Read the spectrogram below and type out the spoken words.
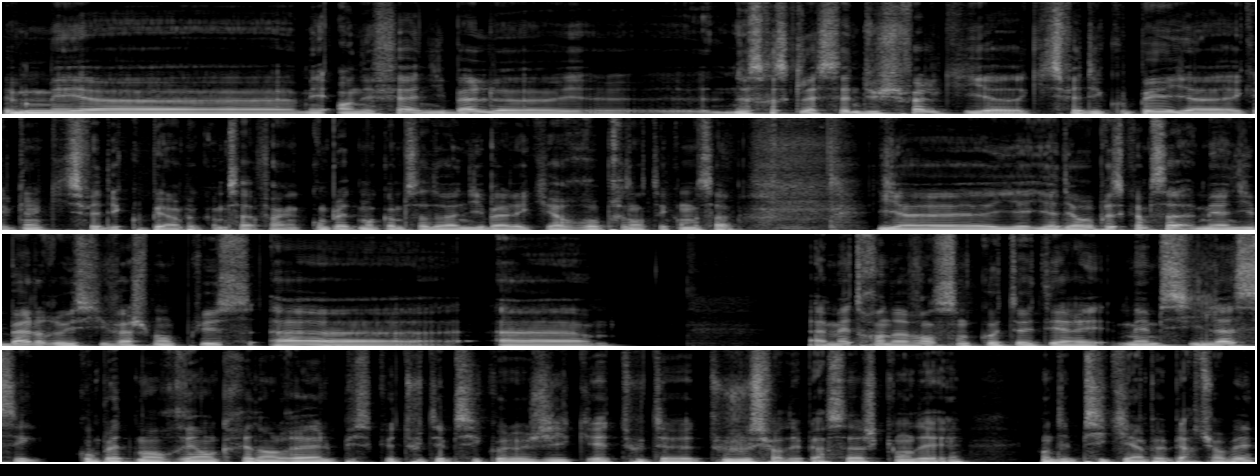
Mais euh, mais en effet, Hannibal, ne serait-ce que la scène du cheval qui, qui se fait découper, il y a quelqu'un qui se fait découper un peu comme ça, enfin complètement comme ça dans Hannibal et qui est représenté comme ça. Il y a, y y a des reprises comme ça, mais Hannibal réussit vachement plus à, à mettre en avant son côté éthéré, même si là c'est complètement réancré dans le réel puisque tout est psychologique et tout, euh, tout joue sur des personnages qui ont des, qui ont des psychés un peu perturbés.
